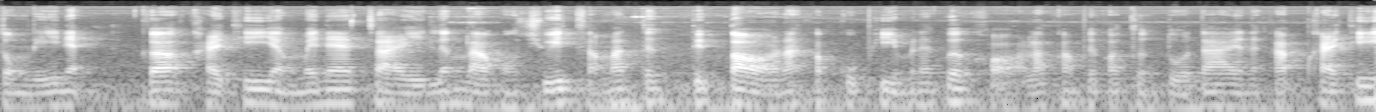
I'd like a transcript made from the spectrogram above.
ตรงนี้เนี่ยก็ใครที่ยังไม่แน่ใจเรื่องราวของชีวิตสามารถติดต่อนะกับครูพีไม่ได้เพื่อขอรับความเป็นความส่วนตัวได้นะครับ ใครที่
